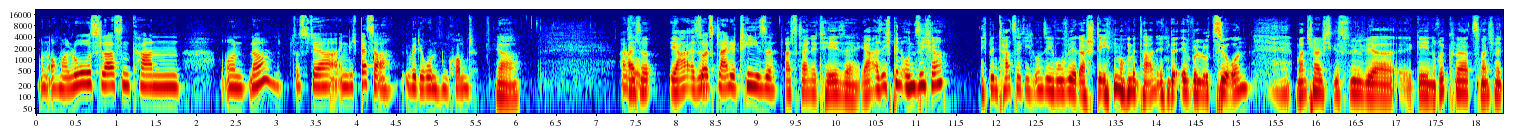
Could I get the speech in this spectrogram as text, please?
und auch mal loslassen kann und ne, dass der eigentlich besser über die Runden kommt. Ja. Also, also ja, also so als kleine These. Als kleine These. Ja, also ich bin unsicher. Ich bin tatsächlich unsicher, wo wir da stehen momentan in der Evolution. Manchmal habe ich das Gefühl, wir gehen rückwärts. Manchmal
